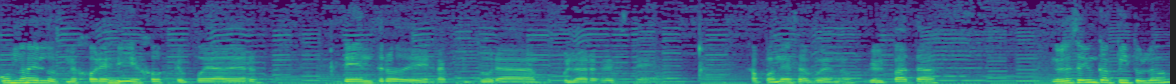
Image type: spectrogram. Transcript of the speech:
uno de los mejores viejos que puede haber dentro de la cultura popular este, japonesa, pues, ¿no? Porque el pata, yo les hay un capítulo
